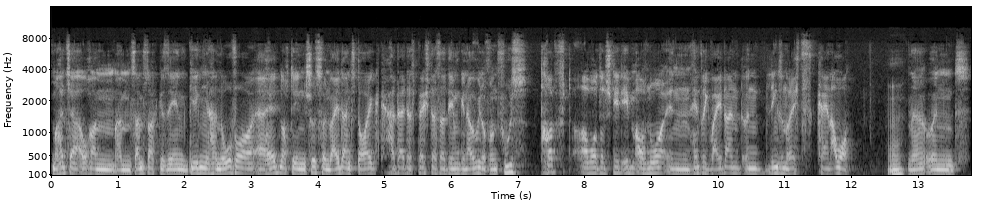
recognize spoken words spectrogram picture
man hat es ja auch am, am Samstag gesehen, gegen Hannover, er hält noch den Schuss von Weidand stark, hat halt das Pech, dass er dem genau wieder von Fuß tropft, aber dort steht eben auch nur in Hendrik Weidand und links und rechts kein Auer. Mhm. Ne, und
